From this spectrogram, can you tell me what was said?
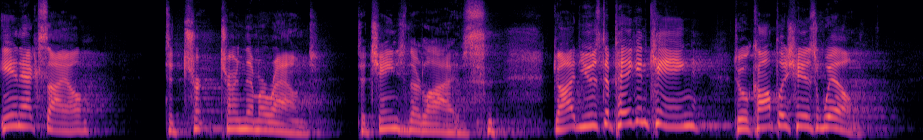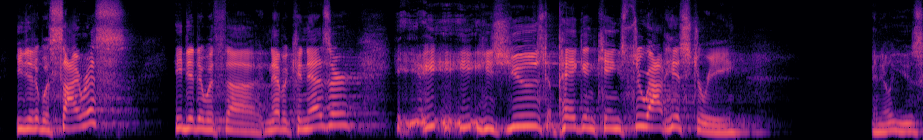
in exile to tur- turn them around, to change their lives. God used a pagan king to accomplish his will. He did it with Cyrus, he did it with uh, Nebuchadnezzar. He, he, he's used pagan kings throughout history, and he'll use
